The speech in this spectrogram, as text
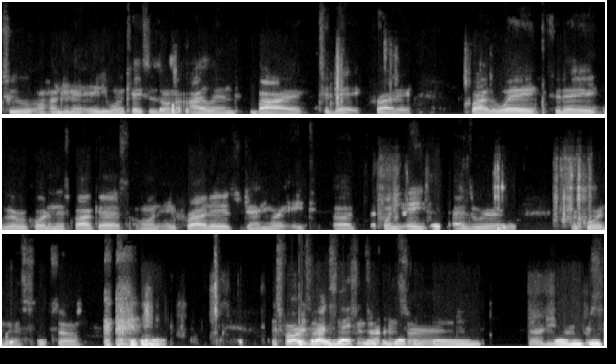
to 181 cases on the island by today, Friday. By the way, today we are recording this podcast on a Friday. It's January 8th, uh, 28th, as we're recording this. So, as far as vaccinations are concerned, 33%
